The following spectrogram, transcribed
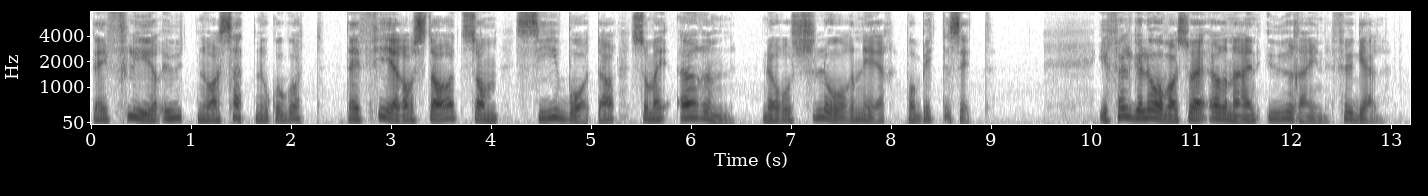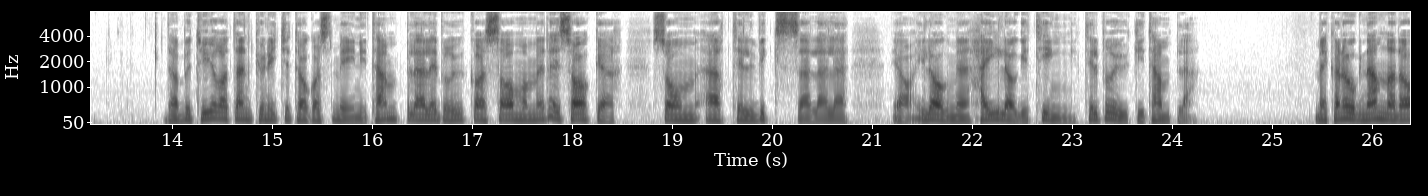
dei flyr uten å ha sett noe godt. Dei fer av stad som sivbåter, som ei ørn når ho slår ned på byttet sitt. Ifølge lova så er ørna en urein fugl. Det betyr at den kunne ikke takast med inn i tempelet eller brukast sammen med de saker som er til vigsel eller ja, i lag med heilage ting til bruk i tempelet. Vi kan òg nevne det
